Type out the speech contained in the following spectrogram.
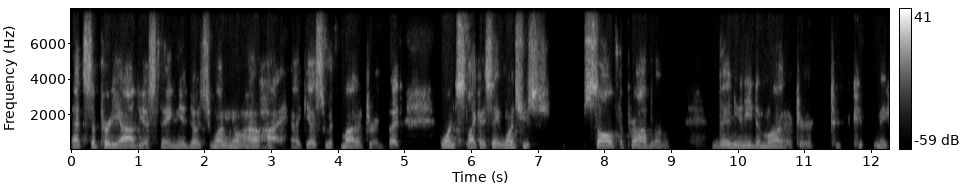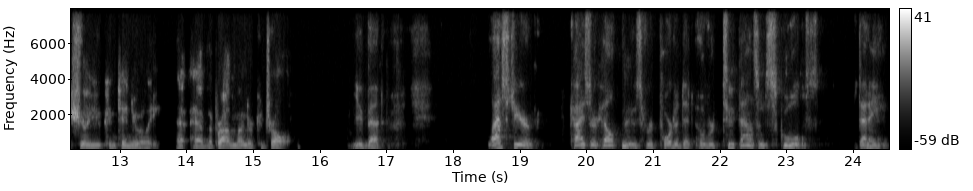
that's a pretty obvious thing. You just want to know how high, I guess, with monitoring. But once, like I say, once you solve the problem, then you need to monitor to c- make sure you continually ha- have the problem under control. You bet. Last year, Kaiser Health News reported that over 2,000 schools, Denny,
